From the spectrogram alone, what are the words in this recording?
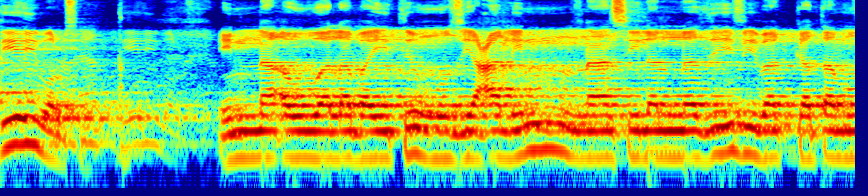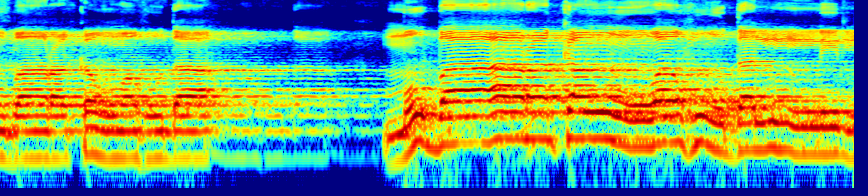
দিয়েই বলছেন। ইন্না আউওয়ালা বাইতি মুজিআ লিন-নাসি লাল্লাযী বিবাক্কাতা মুবারাকাও ওয়া হুদা। মুবারাকাও ওয়া হুদাল লিল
